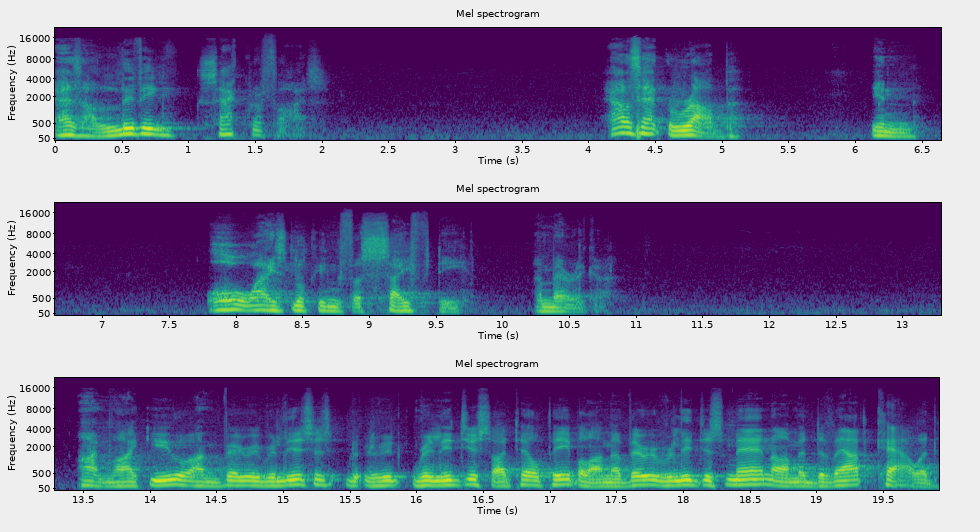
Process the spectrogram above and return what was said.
as a living sacrifice. How does that rub in always looking for safety, America? I'm like you, I'm very religious, religious. I tell people I'm a very religious man, I'm a devout coward.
